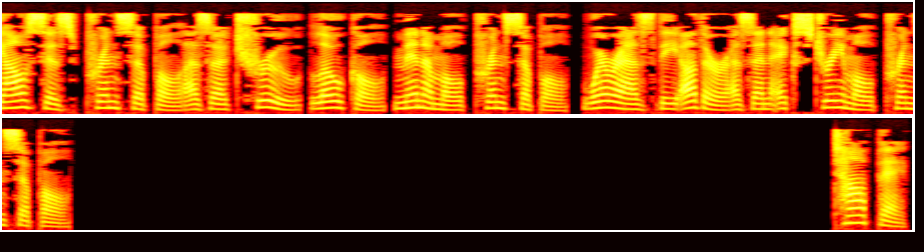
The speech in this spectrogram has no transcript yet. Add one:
Gauss's principle is a true local minimal principle, whereas the other is an extremal principle. Topic:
